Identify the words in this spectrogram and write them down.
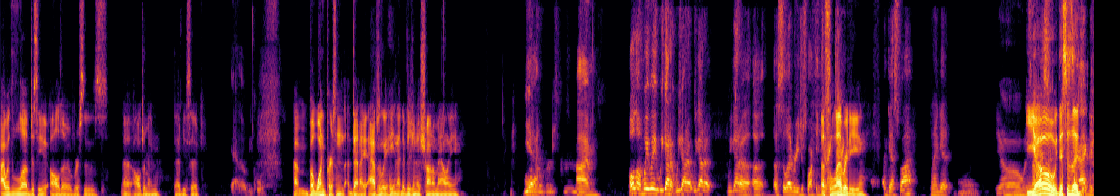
I would love to see Aldo versus uh, Alderman. That'd be sick. Yeah, that would be cool. Um, but one person that I absolutely hate in that division is Sean O'Malley. Yeah. Um, hold on, wait, wait. We got it. we got to we got to we got a, a a celebrity just walked in. A Can I- celebrity. get a guest spot? Can I get Yo, what's Yo, this is a Magnet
